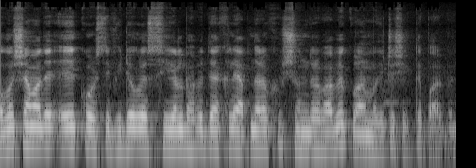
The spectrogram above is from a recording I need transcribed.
অবশ্যই আমাদের এই কোর্সে ভিডিওগুলো সিরিয়ালভাবে দেখলে আপনারা খুব সুন্দরভাবে কোরআন মাজিদটা শিখতে পারবেন।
